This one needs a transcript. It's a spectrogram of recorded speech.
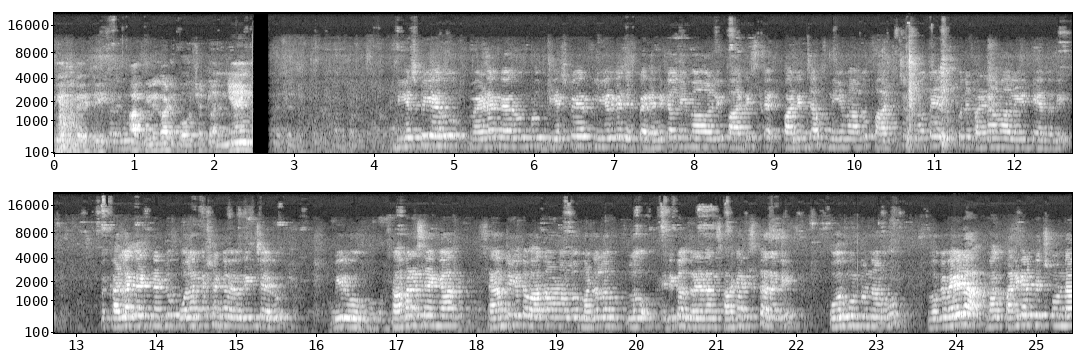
కేసులు అయితే ఆ పిల్లగాడి భవిష్యత్తు అన్యాయం డిఎస్పీ గారు మేడం గారు ఇప్పుడు డిఎస్పీ గారు క్లియర్గా చెప్పారు. ఎన్నికల నియమావళి పాటిస్తే పాటించాల్సిన నియమాలు పాటించకపోతే ఎదుర్కొనే పరిణామాలు ఏంటి అన్నది. కళ్ళ కట్టినట్లు కూలంకషంగా వివరించారు. మీరు సామరస్యంగా శాంతియుత వాతావరణంలో మండలంలో ఎన్నికలు జరగడానికి సహకరిస్తారని కోరుకుంటున్నాము. ఒకవేళ మాకు పని కల్పించకుండా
